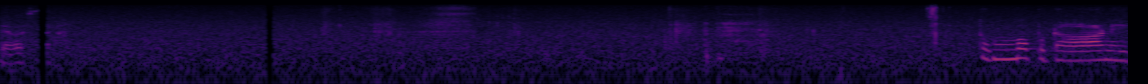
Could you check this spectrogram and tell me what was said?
ದೇವಸ್ಥಾನ. ತುಂಬ ಪುಟಾಣಿ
